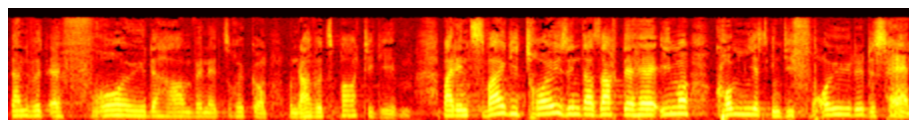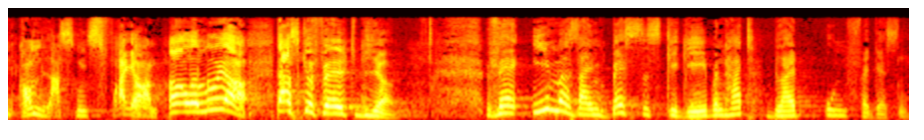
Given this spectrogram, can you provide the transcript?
dann wird er Freude haben, wenn er zurückkommt. Und da wird es Party geben. Bei den zwei, die treu sind, da sagt der Herr immer, komm jetzt in die Freude des Herrn. Komm, lass uns feiern. Halleluja. Das gefällt mir. Wer immer sein Bestes gegeben hat, bleibt unvergessen.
